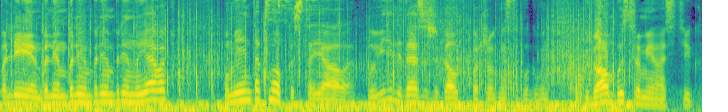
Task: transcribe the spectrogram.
Блин, блин, блин, блин, блин, ну я вот... У меня не та кнопка стояла. Вы видели, да, я зажигалку поджег вместо благовония? Убегал, он быстро меня настиг.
